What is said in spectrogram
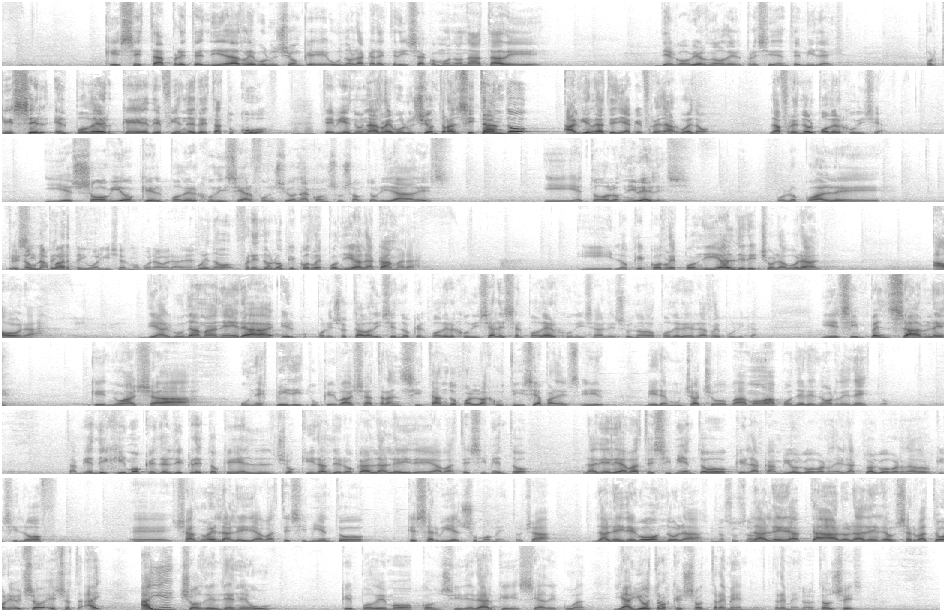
que es esta pretendida revolución que uno la caracteriza como no nata de, del gobierno del presidente Milei. Porque es el, poder que defiende el status quo. Te viene una revolución transitando, alguien la tenía que frenar. Bueno, la frenó el Poder Judicial y es obvio que el Poder Judicial funciona con sus autoridades y en todos los niveles. Por lo cual... Eh, frenó una parte igual, Guillermo, por ahora. ¿eh? Bueno, frenó lo que correspondía a la Cámara y lo que correspondía al derecho laboral. Ahora, de alguna manera, por eso estaba diciendo que el Poder Judicial es el Poder Judicial, es uno de los poderes de la República. Y es impensable que no haya un espíritu que vaya transitando por la justicia para decir, miren muchachos, vamos a poner en orden esto. También dijimos que en el decreto que ellos quieran derogar la ley de abastecimiento, la ley de abastecimiento que la cambió el, actual gobernador Kisilov, eh, ya no es la ley de abastecimiento que servía en su momento. Ya la ley de góndola, la ley de, claro, la ley de observatorio, eso, eso, hay, hay hechos del DNU que podemos considerar que se adecúan. Y hay otros que son tremendos, tremendos. Entonces,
